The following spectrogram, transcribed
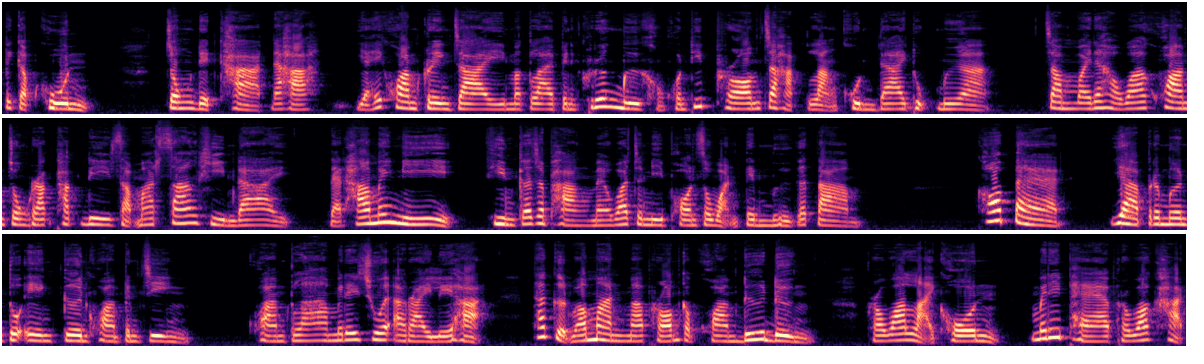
ไปกับคุณ จงเด็ดขาดนะคะ อย่าให้ความเกรงใจมากลายเป็นเครื่องมือของคนที่พร้อมจะหักหลังคุณได้ทุกเมื่อจำไว้นะคะว่าความจงรักภักดีสามารถสร้างทีมได้ แต่ถ้าไม่มี ทีมก็จะพังแม้ว่าจะมีพรสวรรค์เต็มมือก็ตาม ข้อ 8 อย่าประเมินตัวเองเกินความเป็นจริง ความกล้าไม่ได้ช่วยอะไรเลยค่ะ ถ้าเกิดว่ามันมาพร้อมกับความดื้อดึง เพราะว่าหลายคนไม่ได้แพ้เพราะว่าขาด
